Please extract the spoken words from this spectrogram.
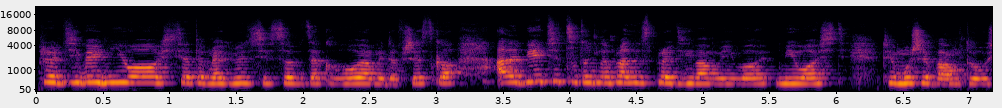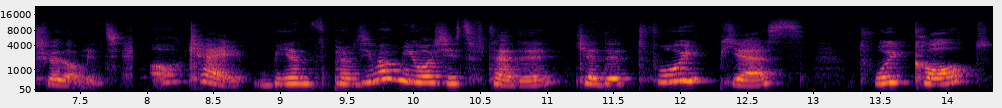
prawdziwej miłości, o tym jak ludzie się sobie zakochują i to wszystko, ale wiecie co tak naprawdę jest prawdziwa miło- miłość, czy muszę wam to uświadomić. Okej, więc prawdziwa miłość jest wtedy, kiedy twój pies, twój kot,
